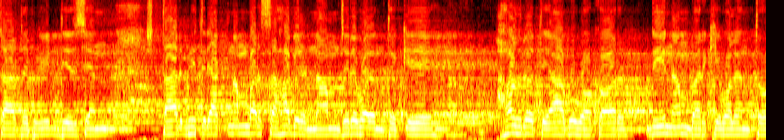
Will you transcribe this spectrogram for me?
সার্টিফিকেট দিয়েছেন। তার ভিতরে এক নম্বর সাহাবের নাম জেরে বলেন তো কে? হজরতে আবু বকর। দুই নাম্বার কে বলেন তো?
